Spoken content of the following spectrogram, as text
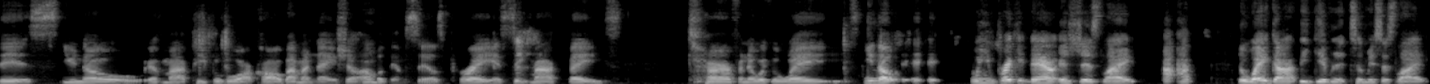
this, you know, if my people who are called by my name shall humble themselves, pray, and seek my face, turn from their wicked ways, you know, it, it, when you break it down, it's just like I, I, the way God be giving it to me. It's just like,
